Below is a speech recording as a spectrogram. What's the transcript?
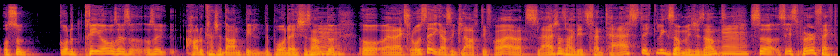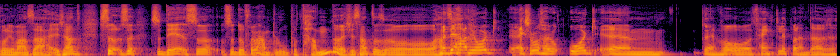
og så går det tre år, så, og så har du kanskje et annet bilde på det. ikke sant? Og, og Axl Rose er ganske klart ifra at Slash har sagt 'it's fantastic'. liksom, ikke sant? Så, så 'it's perfect', tror jeg hva han sa. ikke sant? Så, så, så, det, så, så da får jo han blod på tann, da. ikke sant? Og, så- og, og han, Men det har han jo også Axl Rose har jo òg drevet og tenkt litt på den der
